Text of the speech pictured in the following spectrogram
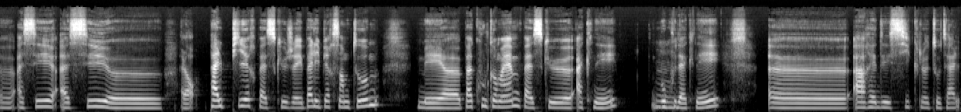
Euh, assez, assez. euh, alors, pas le pire parce que j'avais pas les pires symptômes, mais euh, pas cool quand même parce que acné, beaucoup Mhm. d'acné, euh, arrêt des cycles total.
